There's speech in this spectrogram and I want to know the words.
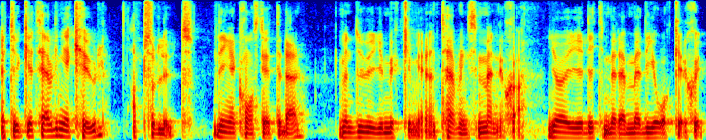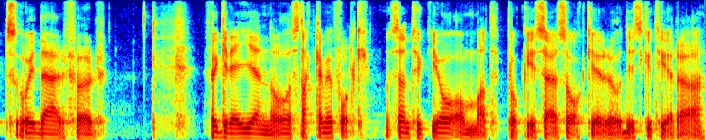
Jag tycker tävling är kul. Absolut. Det är inga konstigheter där. Men du är ju mycket mer en tävlingsmänniska. Jag är ju lite mer en medioker skytt och är där för, för grejen och snacka med folk. Och sen tycker jag om att plocka isär saker och diskutera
